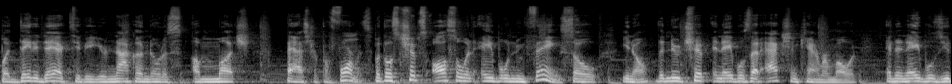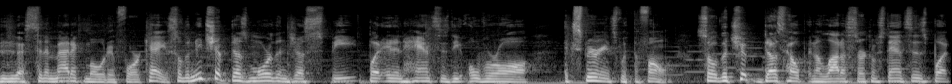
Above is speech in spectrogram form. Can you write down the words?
But day to day activity, you're not gonna notice a much faster performance. But those chips also enable new things. So, you know, the new chip enables that action camera mode. It enables you to do that cinematic mode in 4K. So the new chip does more than just speed, but it enhances the overall experience with the phone. So the chip does help in a lot of circumstances, but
